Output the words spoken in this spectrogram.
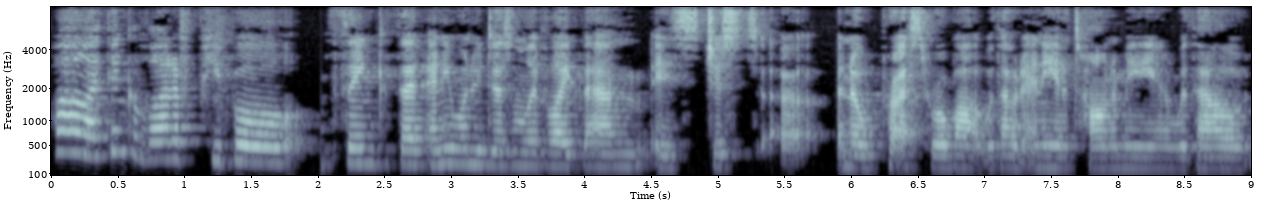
Well, I think a lot of people think that anyone who doesn't live like them is just uh, an oppressed robot without any autonomy and without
